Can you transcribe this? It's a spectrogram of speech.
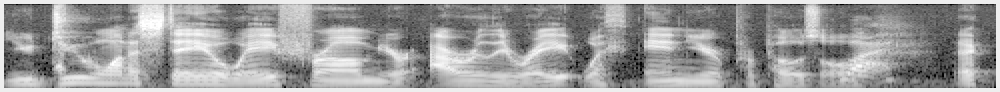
you do want to stay away from your hourly rate within your proposal. Why? It,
